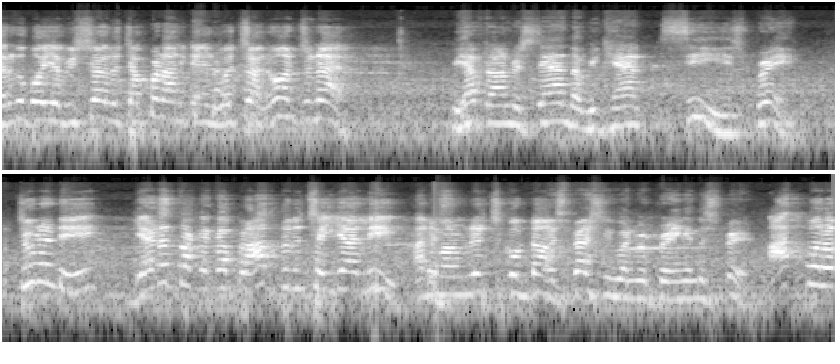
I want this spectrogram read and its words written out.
జరగబోయే విషయాలు చెప్పడానికి నేను వచ్చాను అంటున్నారు We have to understand that we can't cease praying, చూడండి ఎడతెగక ప్రార్థన చెయ్యాలి అని మనం నేర్చుకుంటాం especially when we're praying in the Spirit. ఆత్మలో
